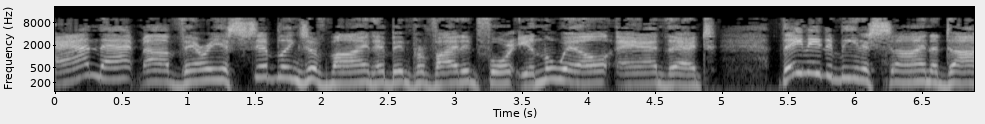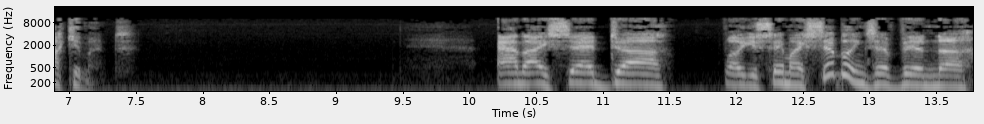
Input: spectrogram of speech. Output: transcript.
and that uh, various siblings of mine have been provided for in the will and that they needed me to sign a document. And I said, uh, well, you say my siblings have been uh,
